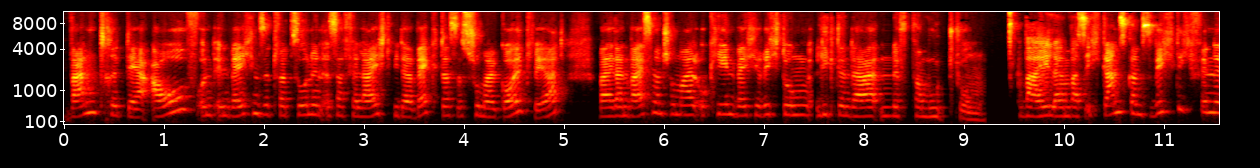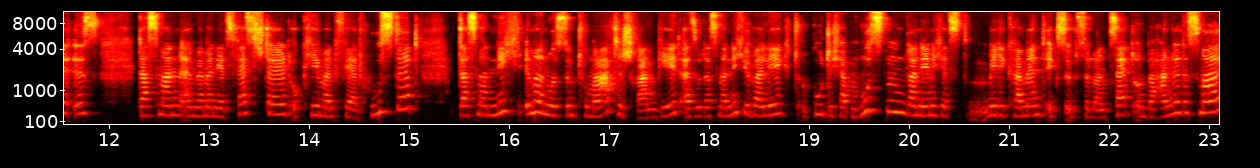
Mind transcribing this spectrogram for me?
wann tritt der auf und in welchen Situationen ist er vielleicht wieder weg, das ist schon mal Gold wert, weil dann weiß man schon mal, okay, in welche Richtung liegt denn da eine Vermutung. Weil ähm, was ich ganz, ganz wichtig finde, ist, dass man, ähm, wenn man jetzt feststellt, okay, mein Pferd hustet, dass man nicht immer nur symptomatisch rangeht, also dass man nicht überlegt, gut, ich habe einen Husten, dann nehme ich jetzt Medikament XYZ und behandle das mal,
